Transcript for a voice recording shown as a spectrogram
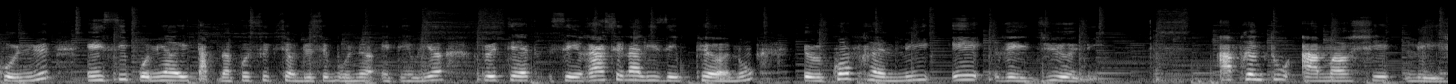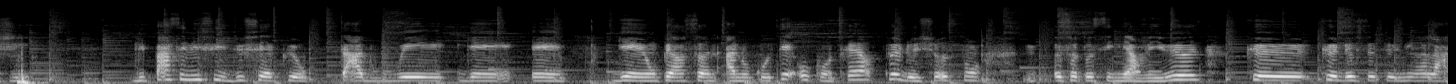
konu, ensi premier etap nan konstruksyon de se bonan interyon, peut-etre se rasyonalize peur nou, euh, kompren li e redur li. Apren tou a manche leje. Li pa senifi du fek yo tadwe gen e gen yon person an nou kote, ou kontrèr, peu de chos son, euh, son osi merveyeuse ke, ke de se tenir la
